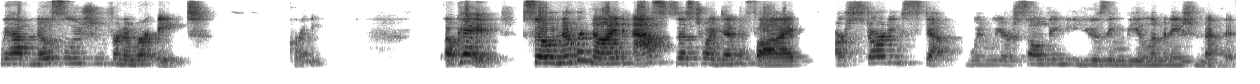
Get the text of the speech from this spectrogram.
we have no solution for number eight. Great. Okay, so number nine asks us to identify our starting step when we are solving using the elimination method.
